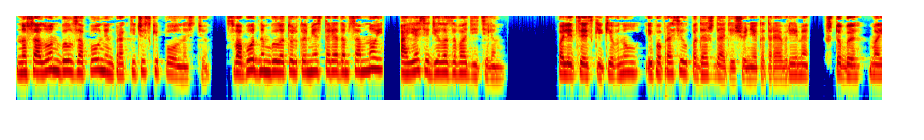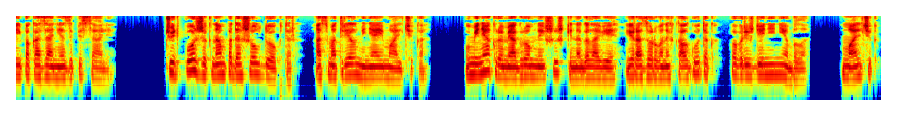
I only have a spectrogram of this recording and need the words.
но салон был заполнен практически полностью. Свободным было только место рядом со мной, а я сидела за водителем. Полицейский кивнул и попросил подождать еще некоторое время, чтобы мои показания записали. Чуть позже к нам подошел доктор, осмотрел меня и мальчика. У меня, кроме огромной шишки на голове и разорванных колготок, повреждений не было. Мальчик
